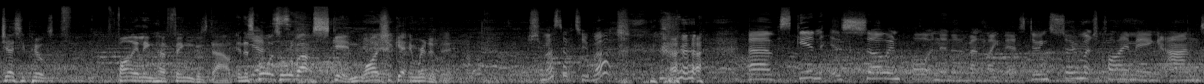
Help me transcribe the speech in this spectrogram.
Jessie Pilz f- filing her fingers down. In a sport Yes. that's all about skin, why is she getting rid of it? She must have too much. um, skin is so important in an event like this, doing so much climbing and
